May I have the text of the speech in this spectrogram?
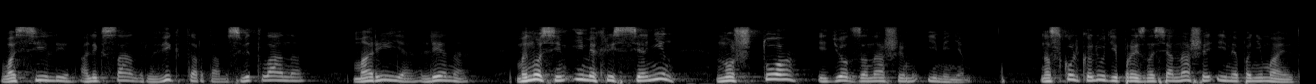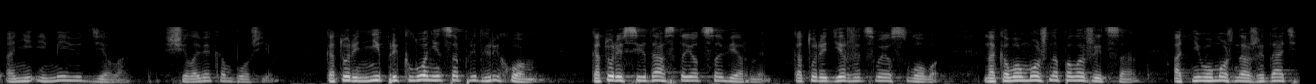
Василий, Александр, Виктор, там, Светлана, Мария, Лена. Мы носим имя христианин, но что идет за нашим именем? Насколько люди, произнося наше имя, понимают, они имеют дело с человеком Божьим, который не преклонится пред грехом, который всегда остается верным, который держит свое слово – на кого можно положиться, от него можно ожидать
